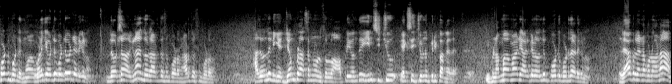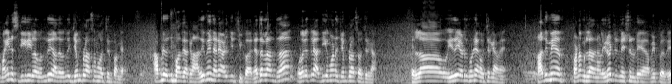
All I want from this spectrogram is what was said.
போட்டு போட்டு முளைக்க விட்டு போட்டு போட்டு எடுக்கணும். இந்த வருஷம் இருக்குன்னா இந்த ஒரு அடுத்த வருஷம் போடணும் அடுத்த வருஷம் போடணும். அது வந்து நீங்கள் ஜம்ப் பிளாசம்னு ஒன்று சொல்லுவோம். அப்படி வந்து இன்சிச்சு எக்ஸிச்சுன்னு பிரிப்பாங்க அதை. இப்போ நம்ம மாதிரி ஆட்கள் வந்து போட்டு போட்டு தான் எடுக்கணும். லேபில் என்ன பண்ணுவாங்கன்னா மைனஸ் டிகிரியில் வந்து அதை வந்து ஜம்ப் பிளாசமாக வச்சுருப்பாங்க. அப்படி வச்சு பாதுகாக்கலாம். அதுவுமே நிறைய அழிஞ்சிருச்சு. இப்போ நெதர்லாந்து தான் உலகத்தில் அதிகமான ஜம்ப் பிளாசம் வச்சுருக்கான். எல்லா இதையும் எடுத்துக்கொண்டே அங்கே வச்சுருக்கான் அவன். அதுவுமே பணம் இல்லாதனால யுனைடெட் நேஷனுடைய அமைப்பு அது.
